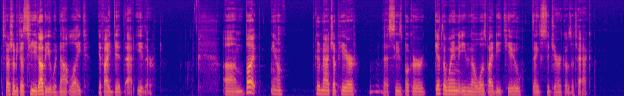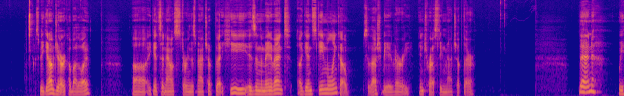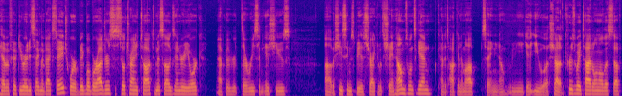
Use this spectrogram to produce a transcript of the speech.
Especially because TW would not like if I did that either. Um, but you know, good matchup here that sees Booker get the win, even though it was by DQ, thanks to Jericho's attack. Speaking of Jericho, by the way, uh, it gets announced during this matchup that he is in the main event against Dean Malenko. So that should be a very interesting matchup there. Then we have a 50 rated segment backstage where Big Bubba Rogers is still trying to talk to Miss Alexandra York after their recent issues. Uh, but she seems to be distracted with Shane Helms once again, kind of talking him up, saying, you know, we need to get you a shot at the Cruiserweight title and all this stuff.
